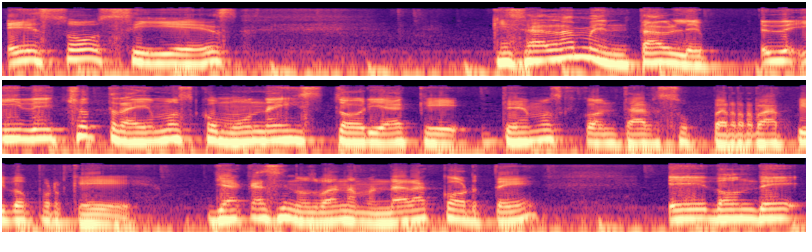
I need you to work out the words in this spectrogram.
eso sí es quizá lamentable, y de hecho traemos como una historia que tenemos que contar súper rápido porque ya casi nos van a mandar a corte, eh, donde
